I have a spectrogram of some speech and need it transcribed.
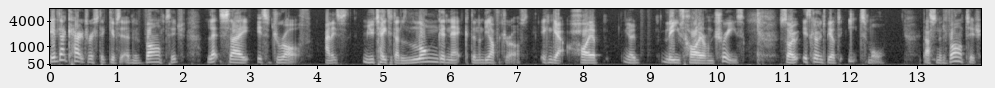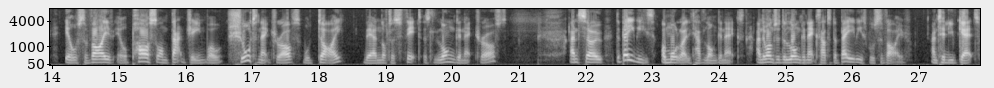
If that characteristic gives it an advantage, let's say it's a giraffe and it's mutated a longer neck than the other giraffes, it can get higher, you know, leaves higher on trees. So it's going to be able to eat more. That's an advantage. It'll survive, it'll pass on that gene, while shorter neck giraffes will die. They are not as fit as longer neck giraffes. And so the babies are more likely to have longer necks, and the ones with the longer necks out of the babies will survive until you get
